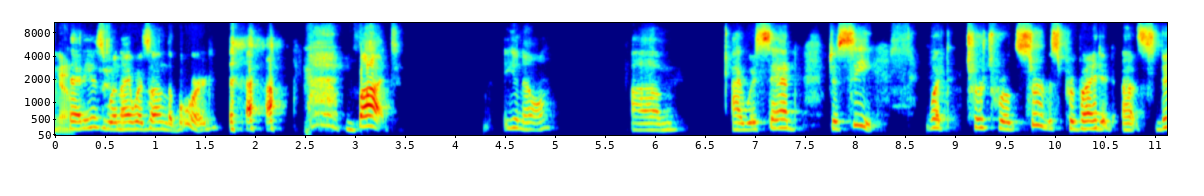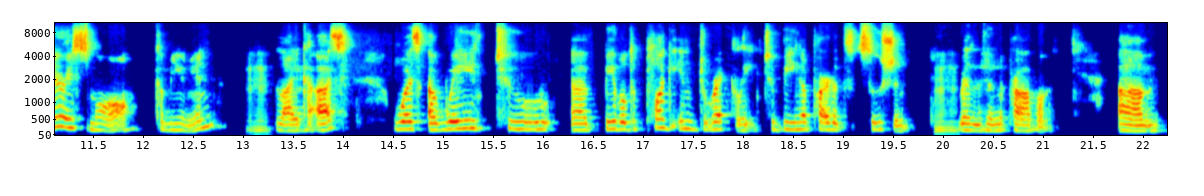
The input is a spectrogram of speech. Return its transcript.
Yeah. That is when I was on the board. but, you know, um, I was sad to see what Church World Service provided us, very small communion Mhm. like us, was a way to uh, be able to plug in directly to being a part of the solution Mhm. rather than the problem. Um,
